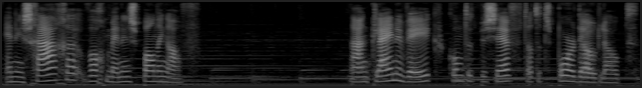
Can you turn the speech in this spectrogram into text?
En in Schagen wacht men in spanning af. Na een kleine week komt het besef dat het spoor doodloopt.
